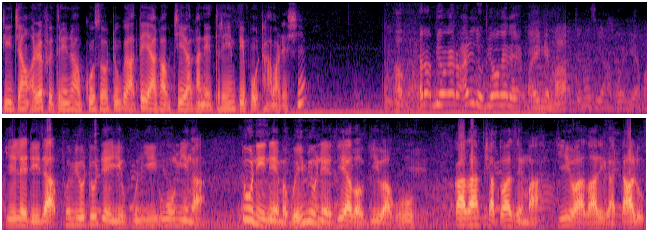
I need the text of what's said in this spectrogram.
ဒီအကြောင်း RFA သတင်းတော်ကိုစောတူကတက်ရကောက်ကြေးရွာကနေသတင်းပေးပို့ထားပါတယ်ရှင်ဟုတ်အဲ့တော့ပြောခဲ့တော့အဲ့ဒီလိုပြောခဲ့တဲ့အပိုင်းတွေမှာကျွန်တော်စီကအဖွဲ့တွေကပါကျေးလက်ဒေသဖွံ့ဖြိုးတိုးတက်ရေးဝန်ကြီးဦးဝင်းမြင့်ကသူ့အနေနဲ့မကွေးမြို့နယ်တရားကောက်ကျေးရွာကိုကားသန်းဖြတ်သွားစဉ်မှာကျေးရွာသားတွေကတားလို့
